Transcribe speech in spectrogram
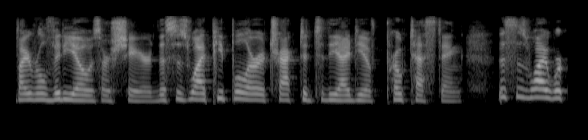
viral videos are shared. This is why people are attracted to the idea of protesting. This is why we're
